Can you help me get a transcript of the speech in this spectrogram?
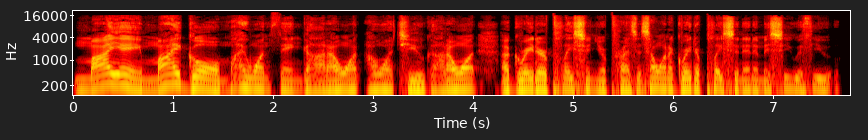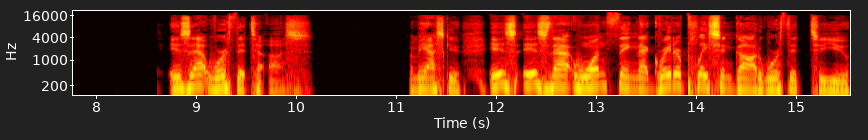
my aim, my goal, my one thing, God, I want I want you, God. I want a greater place in your presence. I want a greater place in intimacy with you. Is that worth it to us? Let me ask you, is, is that one thing, that greater place in God, worth it to you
